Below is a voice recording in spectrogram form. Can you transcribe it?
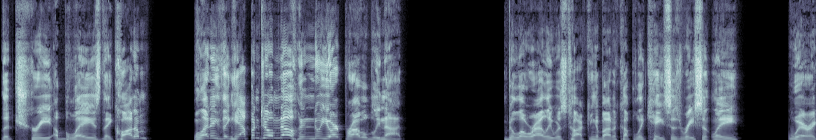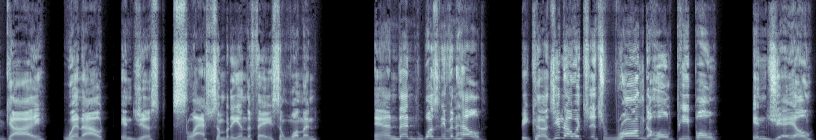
the tree ablaze. They caught him. Will anything happen to him? No, in New York, probably not. Bill O'Reilly was talking about a couple of cases recently where a guy went out and just slashed somebody in the face, a woman, and then wasn't even held because you know it's it's wrong to hold people in jail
